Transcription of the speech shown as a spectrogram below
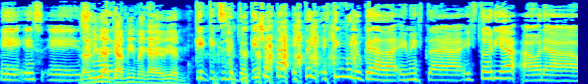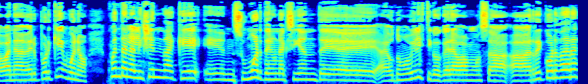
Eh, es eh, La Olivia madre- que a mí me cae bien. que, que- exacto, que ella está, está, está involucrada en esta historia. Ahora van a ver por qué. Bueno, cuenta la leyenda que en su muerte en un accidente eh, automovilístico que ahora vamos a, a recordar,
